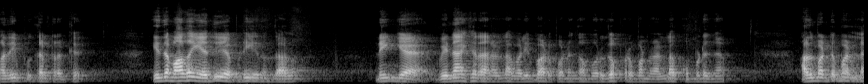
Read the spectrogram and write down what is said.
மதிப்புகள் இருக்குது இந்த மாதம் எது எப்படி இருந்தாலும் நீங்கள் விநாயகரை நல்லா வழிபாடு பண்ணுங்கள் முருகப்பெருமான் நல்லா கும்பிடுங்க. அது மட்டுமல்ல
